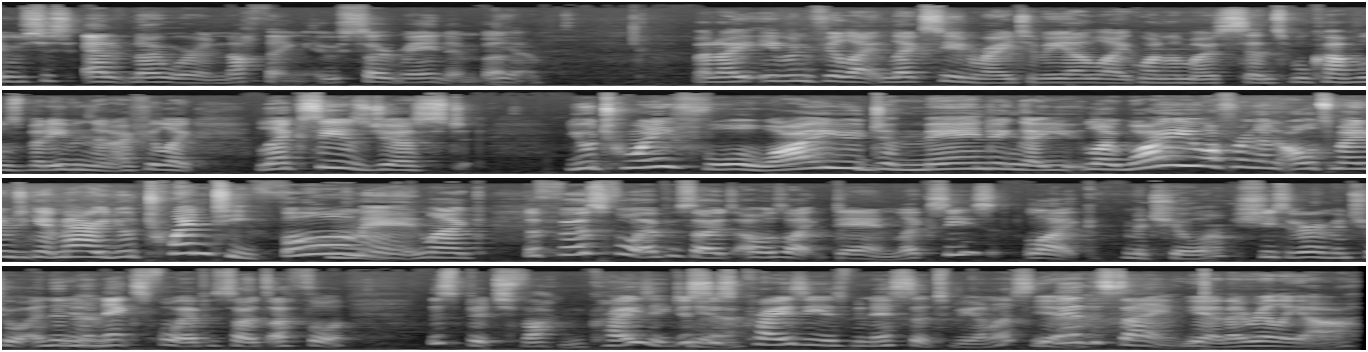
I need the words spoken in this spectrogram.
it was just out of nowhere and nothing. It was so random, but Yeah. But I even feel like Lexi and Rae to me are like one of the most sensible couples. But even then, I feel like Lexi is just. You're 24. Why are you demanding that you. Like, why are you offering an ultimatum to get married? You're 24, hmm. man. Like, the first four episodes, I was like, damn, Lexi's like mature. she's very mature, and then Yeah. the next four episodes, I thought. This bitch fucking crazy. Just Yeah. as crazy as Vanessa, to be honest. Yeah. They're the same. Yeah, they really are.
